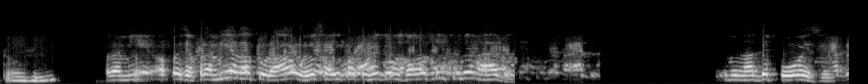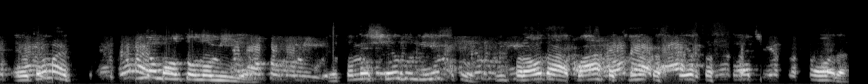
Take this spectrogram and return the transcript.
Tô ouvindo. Para mim, por exemplo, para mim é natural eu sair para correr duas horas sem comer nada. Comer nada depois. Eu tenho uma, eu tenho uma autonomia. Eu estou mexendo nisso em prol da quarta, quinta, sexta, sétima hora.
